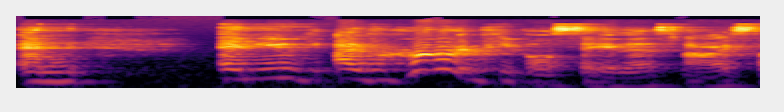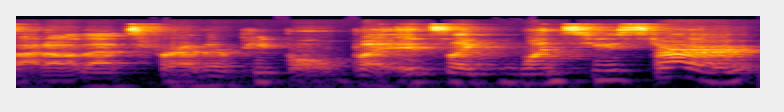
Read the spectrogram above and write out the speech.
And and you, I've heard people say this, and I always thought, oh, that's for other people. But it's like once you start,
